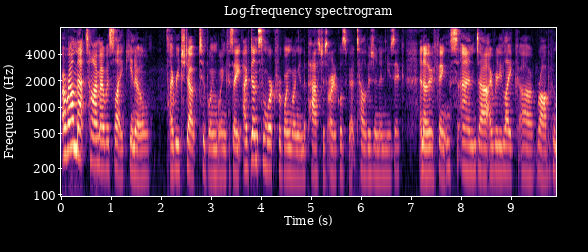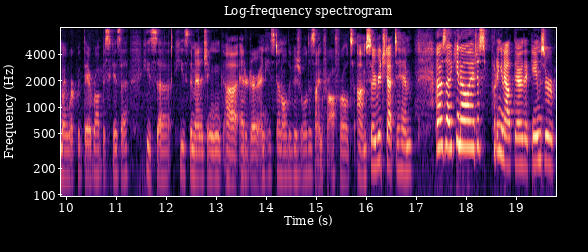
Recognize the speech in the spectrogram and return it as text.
around that time, I was like, you know, I reached out to Boing Boing because I've done some work for Boing Boing in the past, just articles about television and music and other things. And uh, I really like uh, Rob, whom I work with there, Rob Beschizza. He's uh, he's the managing uh, editor and he's done all the visual design for Offworld. Um, so I reached out to him. and I was like, you know, I'm just putting it out there that games are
